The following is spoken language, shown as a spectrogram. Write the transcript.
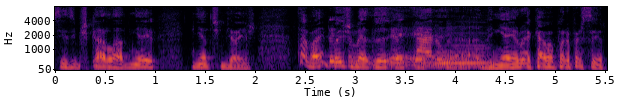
preciso ir buscar lá dinheiro, 500 milhões. Está bem, pois, é, é, um... dinheiro acaba por aparecer.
